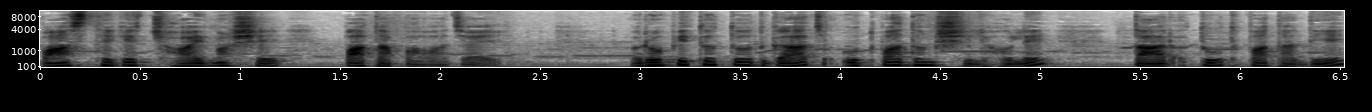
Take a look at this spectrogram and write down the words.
পাঁচ থেকে ছয় মাসে পাতা পাওয়া যায়। রোপিত তুঁত গাছ উৎপাদনশীল হলে তার তুঁত পাতা দিয়ে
